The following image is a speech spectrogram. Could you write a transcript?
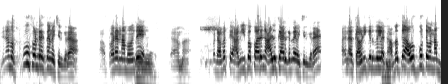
இது நம்ம ப்ரூவ் பண்றதுக்கு தானே வச்சிருக்கிறோம். அப்புறம் நம்ம வந்து ஆமா. ஆமா. இப்ப நம்ம அவ இப்ப பாருங்க அழுக்கா இருக்கிறத வச்சிருக்கிறேன். அதை நான் கவனிக்கிறது இல்ல நமக்கு அவுட்புட் நம்ம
